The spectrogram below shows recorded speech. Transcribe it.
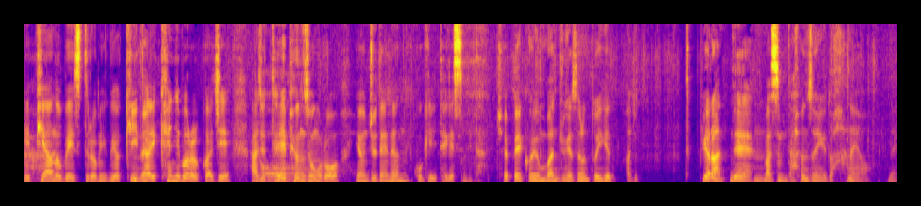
이 피아노 베이스 드럼이고요. 기타의 네. 케니 버렐까지 아주 대편성으로 연주되는 곡이 되겠습니다. 챗 베이커의 음반 중에서는 또 이게 아주 특별한 네, 맞습니다. 편성이기도 하네요. 네.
